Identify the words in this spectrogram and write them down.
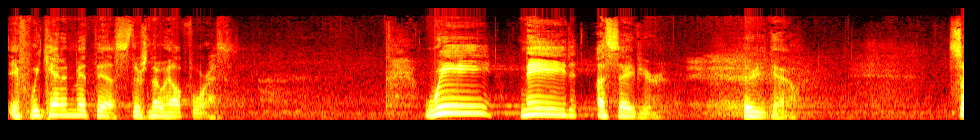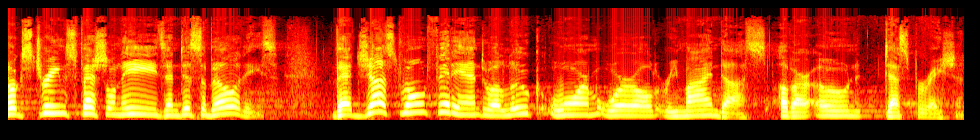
if we can't admit this, there's no help for us. We need a Savior. There you go. So, extreme special needs and disabilities that just won't fit into a lukewarm world remind us of our own desperation.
